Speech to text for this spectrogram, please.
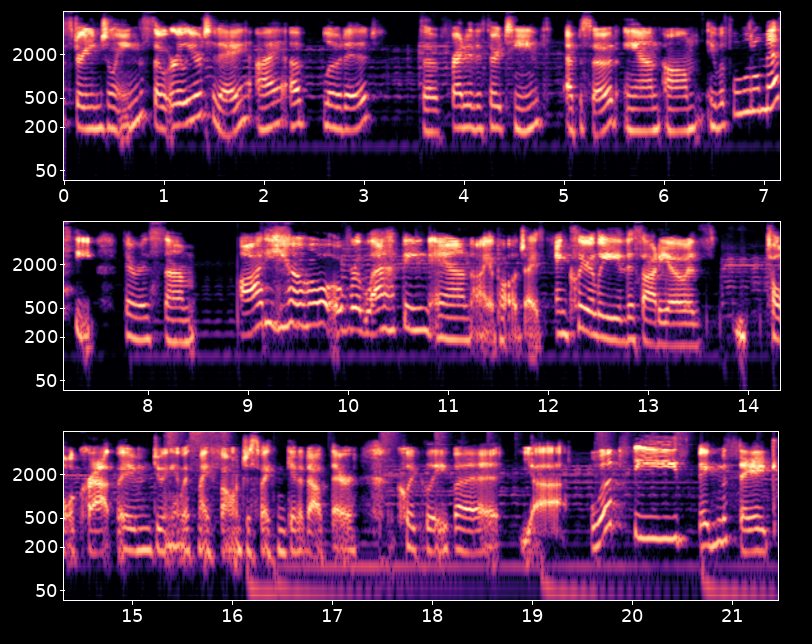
strangelings. So earlier today, I uploaded the Friday the 13th episode, and um, it was a little messy. There was some audio overlapping, and I apologize. And clearly, this audio is total crap. I'm doing it with my phone just so I can get it out there quickly. But yeah, whoopsies, big mistake.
